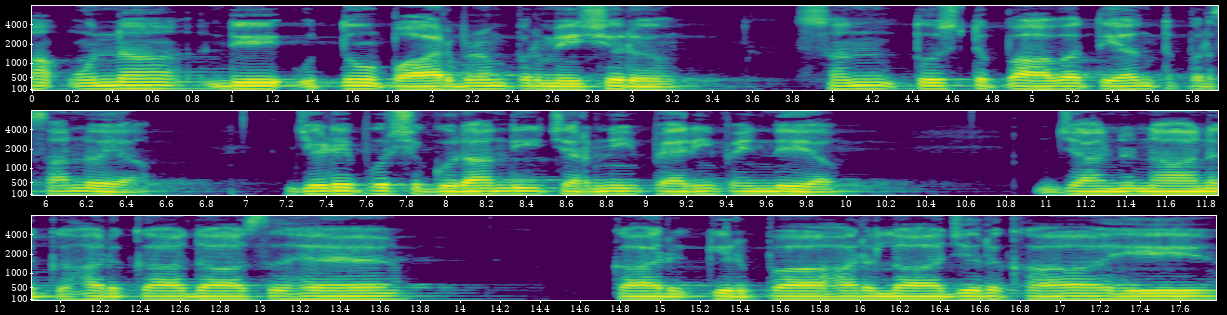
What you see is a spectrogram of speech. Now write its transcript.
ਹਾਂ, ਉਹਨਾਂ ਦੇ ਉਤੋਂ ਪਾਰ ਬ੍ਰਹਮ ਪਰਮੇਸ਼ਰ ਸੰਤੁਸ਼ਟ ਭਾਵ ਅਤਿਅੰਤ ਪ੍ਰਸੰਨ ਹੋਇਆ, ਜਿਹੜੇ ਪੁਰਸ਼ ਗੁਰਾਂ ਦੀ ਚਰਨੀ ਪੈਰੀ ਪੈਂਦੇ ਆ। ਜਨ ਨਾਨਕ ਹਰ ਕਾ ਦਾਸ ਹੈ, ਕਰ ਕਿਰਪਾ ਹਰ ਲਾਜ ਰਖਾਹੇ।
